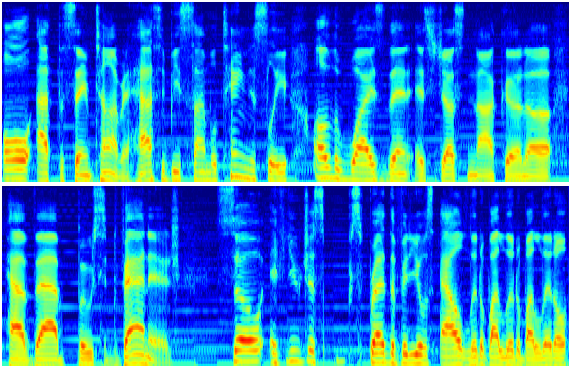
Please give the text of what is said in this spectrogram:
all at the same time. It has to be simultaneously, otherwise then it's just not gonna have that boost advantage. So if you just spread the videos out little by little by little,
